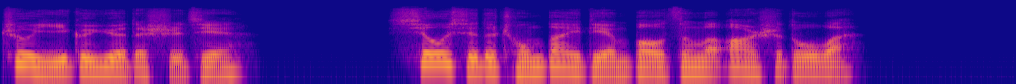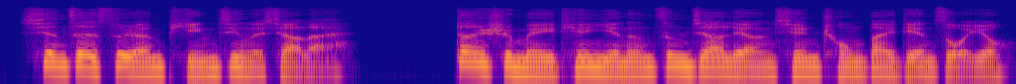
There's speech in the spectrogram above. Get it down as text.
这一个月的时间，萧协的崇拜点暴增了二十多万。现在虽然平静了下来，但是每天也能增加两千崇拜点左右。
